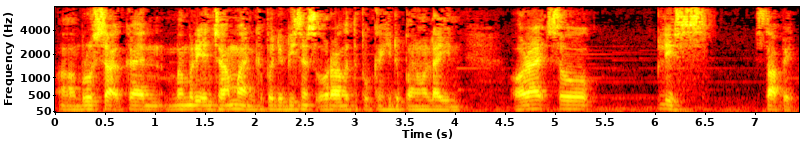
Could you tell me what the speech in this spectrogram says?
uh, merosakkan memberi ancaman kepada bisnes orang ataupun kehidupan orang lain. Alright so please stop it.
